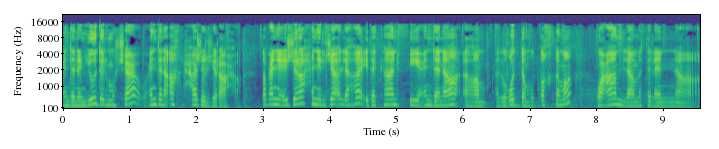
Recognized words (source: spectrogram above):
عندنا اليود المشع وعندنا آخر حاجة الجراحة. طبعا الجراحه نلجأ لها إذا كان في عندنا آم، الغدة متضخمة وعاملة مثلا آه،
